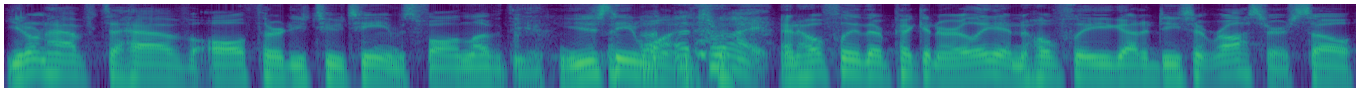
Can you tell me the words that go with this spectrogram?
You don't have to have all 32 teams fall in love with you. You just need one. That's right. and hopefully they're picking early, and hopefully you got a decent roster. So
